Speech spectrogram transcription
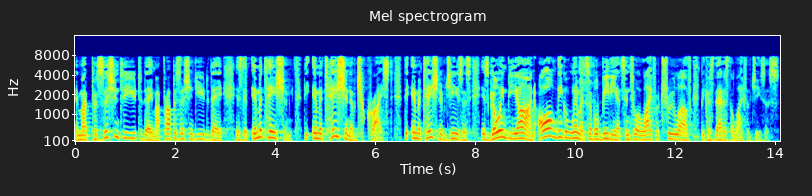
And my position to you today, my proposition to you today, is that imitation, the imitation of Christ, the imitation of Jesus, is going beyond all legal limits of obedience into a life of true love, because that is the life of Jesus.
